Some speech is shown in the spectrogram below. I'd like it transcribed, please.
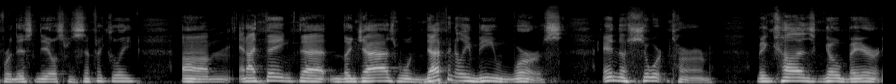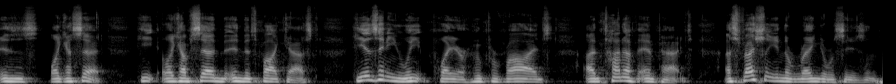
for this deal specifically. Um, and I think that the Jazz will definitely be worse in the short term because Gobert is, like I said, he like I've said in this podcast, he is an elite player who provides a ton of impact, especially in the regular season,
